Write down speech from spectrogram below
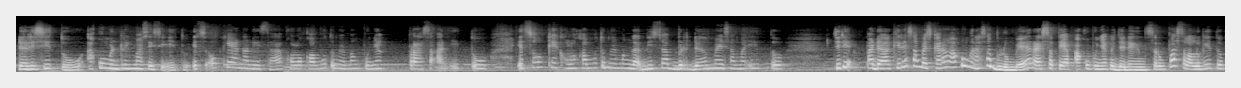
dari situ aku menerima sisi itu. It's okay analisa kalau kamu tuh memang punya perasaan itu. It's okay kalau kamu tuh memang nggak bisa berdamai sama itu. Jadi pada akhirnya sampai sekarang aku ngerasa belum beres. Setiap aku punya kejadian serupa selalu gitu.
